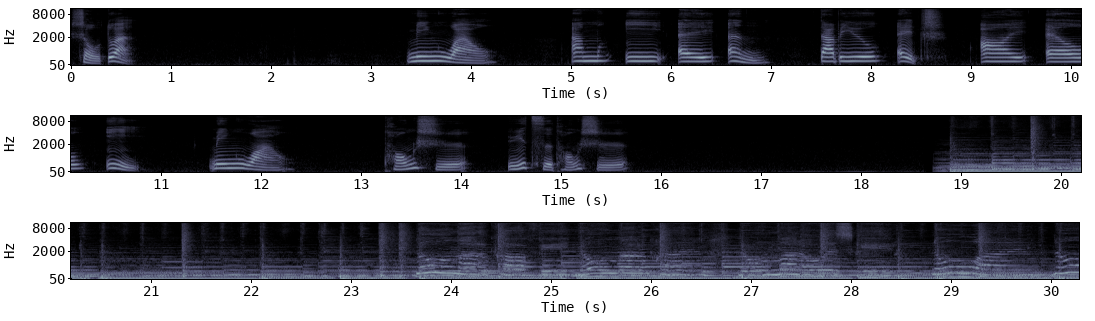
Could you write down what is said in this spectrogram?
手段。Meanwhile，M E A N，W H I L E，Meanwhile，同时，与此同时。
